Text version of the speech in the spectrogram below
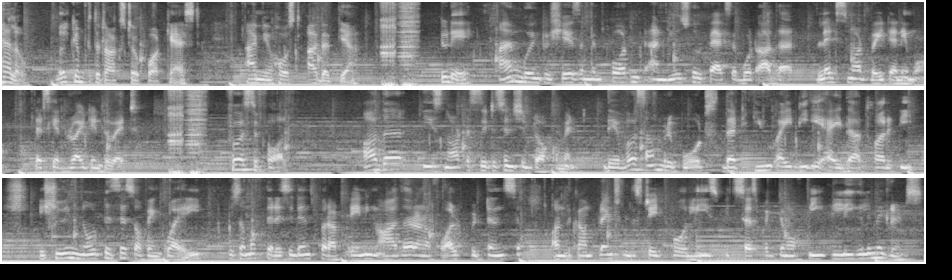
Hello, welcome to the Rockstar podcast. I'm your host Aditya. Today, I'm going to share some important and useful facts about Aadhaar. Let's not wait anymore. Let's get right into it. First of all, Aadhaar is not a citizenship document. There were some reports that UIDAI, the authority, issuing notices of inquiry to some of the residents for obtaining Aadhaar on a false pretense on the complaints from the state police which suspect them of being illegal immigrants.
